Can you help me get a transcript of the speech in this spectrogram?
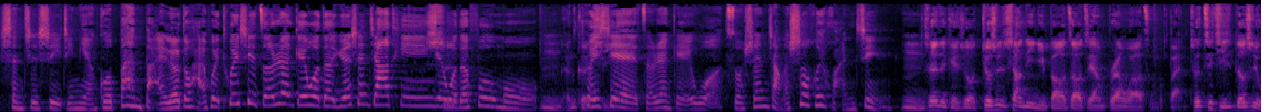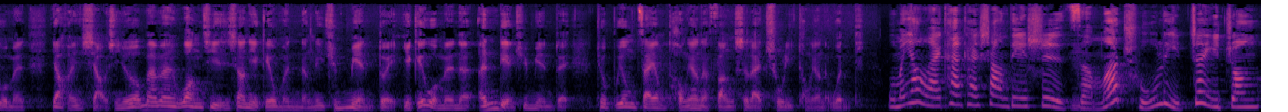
甚至是已经年过半百了，都还会推卸责任给我的原生家庭，给我的父母，嗯，很可惜，推卸责任给我所生长的社会环境，嗯，甚至可以说，就是上帝，你把我照这样，不然我要怎么办？所以这其实都是我们要很小心，就是说慢慢忘记，上帝也给我们能力去面对，也给我们的恩典去面对，就不用再用同样的方式来处理同样的问题。我们要来看看上帝是怎么处理这一桩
